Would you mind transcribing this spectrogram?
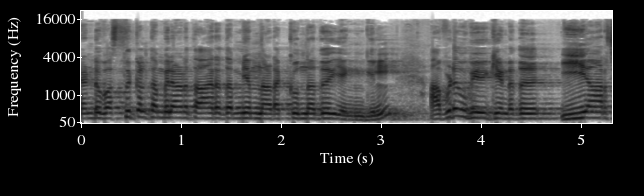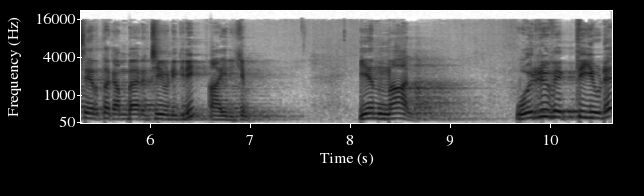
രണ്ട് വസ്തുക്കൾ തമ്മിലാണ് താരതമ്യം നടക്കുന്നത് എങ്കിൽ അവിടെ ഉപയോഗിക്കേണ്ടത് ഇ ആർ ചേർത്ത കമ്പാരിറ്റീവ് ഡിഗ്രി ആയിരിക്കും. എന്നാൽ ഒരു വ്യക്തിയുടെ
